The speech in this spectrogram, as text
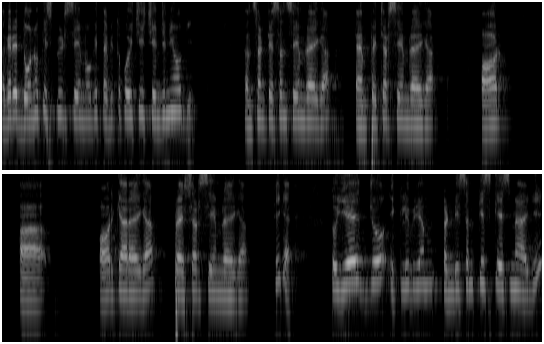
अगर ये दोनों की स्पीड सेम होगी, तभी तो कोई चीज़ चेंज नहीं होगी। कंसंट्रेशन सेम रहेगा टेम्परेचर सेम रहेगा और आ, और क्या रहेगा? प्रेशर सेम रहेगा ठीक है? तो ये जो इक्विलिब्रियम कंडीशन किस केस में आएगी?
